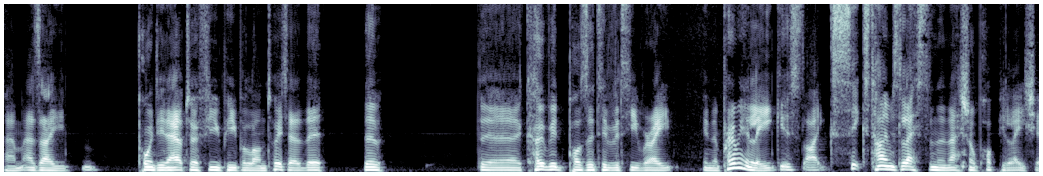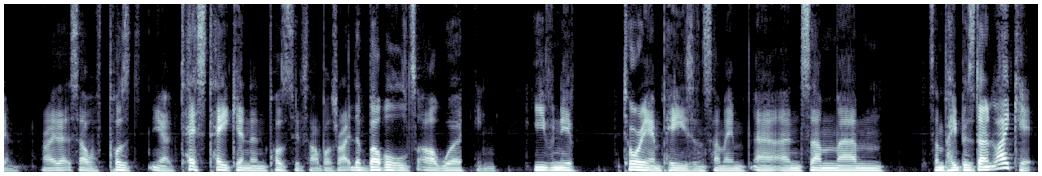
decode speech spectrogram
um, as I pointed out to a few people on Twitter, the the the COVID positivity rate in the Premier League is like six times less than the national population. Right, that's of positive, you know, tests taken and positive samples. Right, the bubbles are working, even if Tory MPs and some uh, and some um, some papers don't like it.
